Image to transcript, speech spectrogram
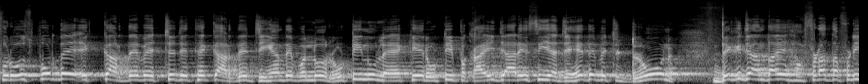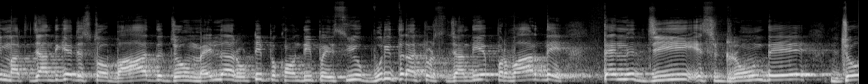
ਫਿਰੋਜ਼ਪੁਰ ਦੇ ਇੱਕ ਘਰ ਦੇ ਵਿੱਚ, ਜਿੱਥੇ ਘਰ ਦੇ ਜੀਆਂ ਦੇ ਵੱਲੋਂ ਰੋਟੀ ਨੂੰ ਲੈ ਕੇ ਰੋਟੀ ਪਕਾਈ ਜਾ ਰਹੀ ਸੀ, ਅਜਿਹੇ ਦੇ ਵਿੱਚ ਡਰੋਨ ਡਿੱਗ ਜਾਂਦਾ ਹੈ ਹਫੜਾ ਤਫੜੀ ਮਚ ਜਾਂਦੀ ਹੈ ਜਿਸ ਤੋਂ ਬਾਅਦ ਜੋ ਮਹਿਲਾ ਰੋਟੀ ਪਕਾਉਂਦੀ ਪਈ ਸੀ, ਉਹ ਬੁਰੀ ਤਰ੍ਹਾਂ ਝੁਲਸ ਜਾਂਦੀ ਹੈ ਪਰਿਵਾਰ ਦੇ ਤਿੰਨ ਜੀ ਇਸ ਡਰੋਨ ਦੇ ਜੋ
